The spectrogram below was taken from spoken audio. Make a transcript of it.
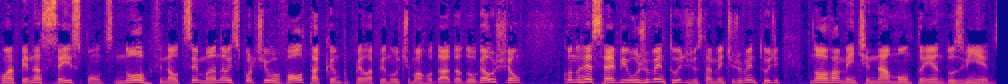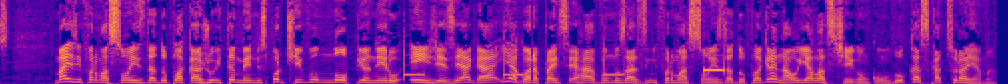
com apenas seis pontos. No final de semana, o esportivo volta a campo pela penúltima rodada do Gauchão, quando recebe o Juventude, justamente o Juventude, novamente na Montanha dos Vinhedos. Mais informações da dupla Caju e também do esportivo no Pioneiro em GZH. E agora, para encerrar, vamos às informações da dupla Grenal e elas chegam com Lucas Katsurayama.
